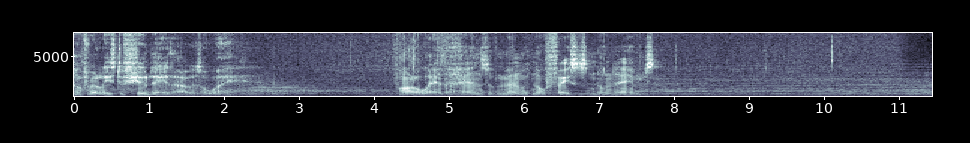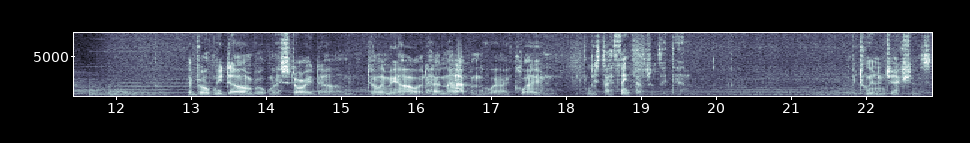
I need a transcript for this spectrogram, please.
No, for at least a few days I was away. Far away in the hands of men with no faces and no names. They broke me down, broke my story down, telling me how it hadn't happened the way I claimed. At least I think that's what they did. between injections.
